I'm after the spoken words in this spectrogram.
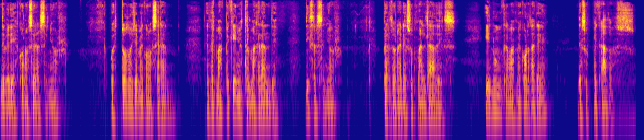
deberías conocer al Señor. Pues todos ya me conocerán, desde el más pequeño hasta el más grande, dice el Señor. Perdonaré sus maldades y nunca más me acordaré de sus pecados.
